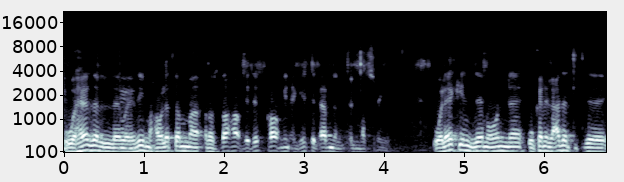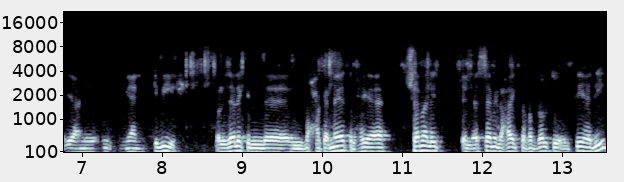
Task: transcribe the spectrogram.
وهذا وهذه المحاولات تم رصدها بدقة من أجهزة الأمن المصرية. ولكن زي ما قلنا وكان العدد يعني يعني كبير. ولذلك المحاكمات الحقيقة شملت الأسامي اللي حضرتك تفضلتي وقلتيها دي.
